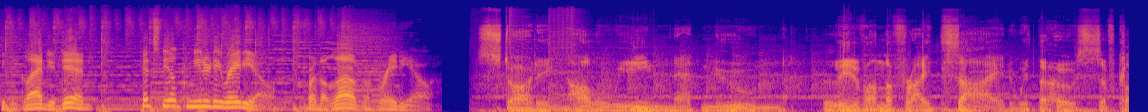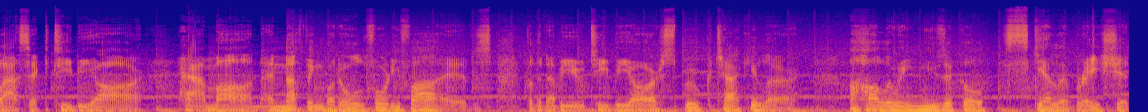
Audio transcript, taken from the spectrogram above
You'll be glad you did. Pittsfield Community Radio, for the love of radio. Starting Halloween at noon. Live on the fright side with the hosts of classic TBR, Ham On, and nothing but old 45s for the WTBR Spooktacular, a Halloween musical celebration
